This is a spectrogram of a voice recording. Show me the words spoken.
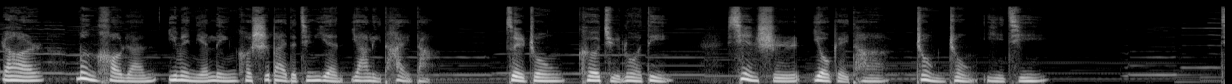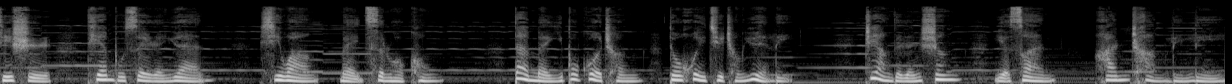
然而，孟浩然因为年龄和失败的经验压力太大，最终科举落地，现实又给他重重一击。即使天不遂人愿，希望每次落空，但每一步过程都汇聚成阅历，这样的人生也算酣畅淋漓。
